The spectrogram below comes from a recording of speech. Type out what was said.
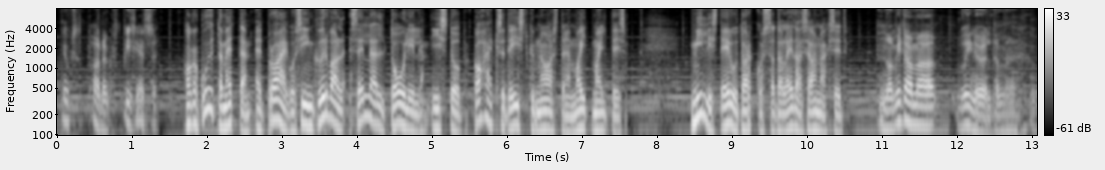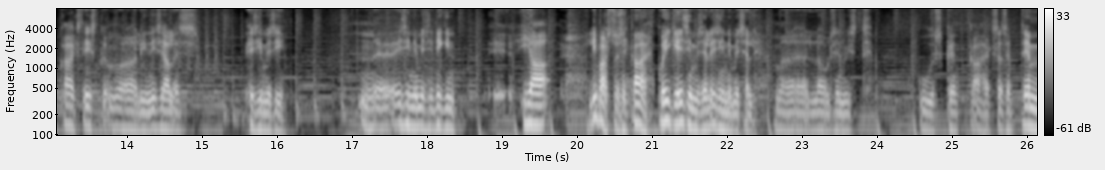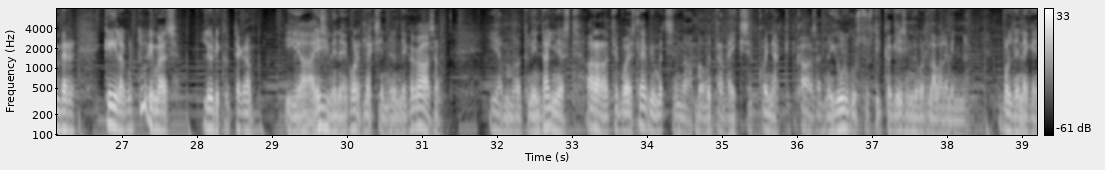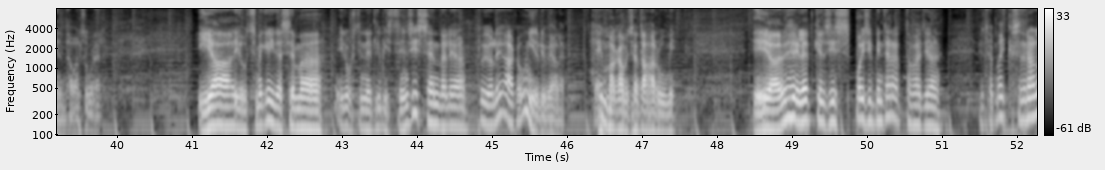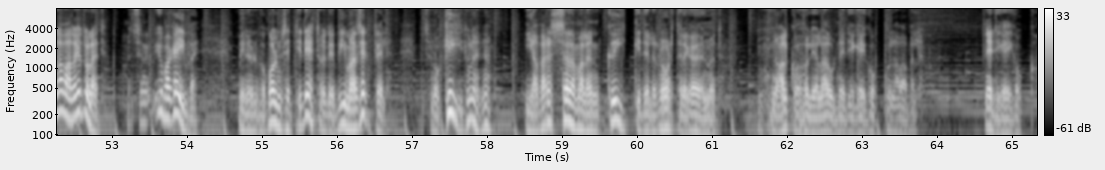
niisugused paar niisugust pisiasja. aga kujutame ette, et praegu siin kõrval sellel toolil istub kaheksateistkümneaastane Mait Maltis. millist elutarkust sa talle edasi annaksid? no mida ma võin öelda, kaheksateist, ma olin ise alles esimesi esinemisi tegin ja libastusin ka kõige esimesel esinemisel, ma laulsin vist kuuskümmend kaheksa september Keila kultuurimajas lüürikutega ja esimene kord läksin nendega kaasa ja ma tulin Tallinnast Ararati poest läbi, mõtlesin, noh, ma võtan väiksed konjakid kaasa, no julgustust ikkagi esimene kord lavale minna. Polnud enne käinud laval suurel ja jõudsime Keilasse, ma ilusti need libistasin sisse endale ja tuju oli hea, aga uni tuli peale. jäin magama sinna taharuumi. Ja ühel hetkel siis poisid mind äratavad ja ütlevad, Mait, kas sa täna lavale ka tuled? ma ütlesin, juba käib või? meil on juba kolm setti tehtud ja viimane sett veel. ma ütlesin, okei okay,, tulen jah. ja pärast seda ma olen kõikidele noortele ka öelnud, no alkohol ja laul, need ei käi kokku lava peal. Need ei käi kokku.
